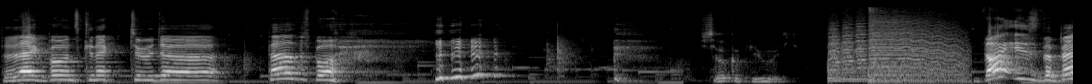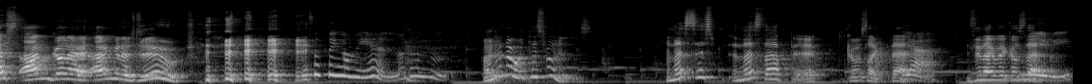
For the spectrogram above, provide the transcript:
The leg bones connect to the pelvis bone. So confused. That is the best I'm gonna I'm gonna do. What's the thing on the end? That doesn't. I don't know what this one is. Unless this unless that bit goes like that. Yeah. You think that bit goes there? Maybe.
